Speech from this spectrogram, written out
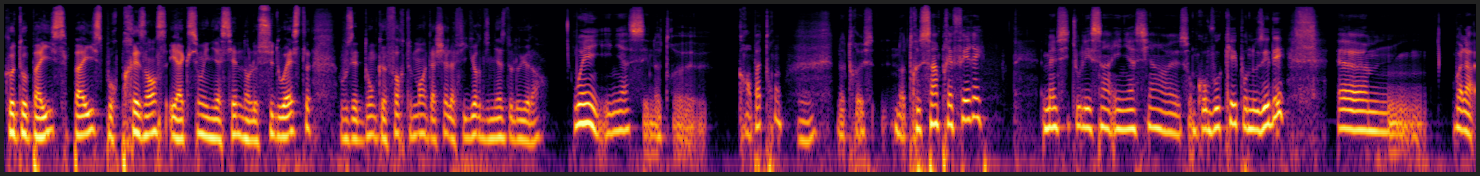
Coto Païs, Païs pour présence et action ignatienne dans le sud-ouest. Vous êtes donc fortement attaché à la figure d'Ignace de Loyola. Oui, Ignace, c'est notre euh, grand patron, mmh. notre, notre saint préféré même si tous les saints ignatiens euh, sont convoqués pour nous aider. Euh, voilà,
